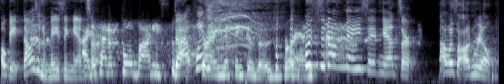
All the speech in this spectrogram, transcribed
Okay, that was an amazing answer. I just had a full body sweat that was, trying to think of those brands. That was an amazing answer. That was unreal.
